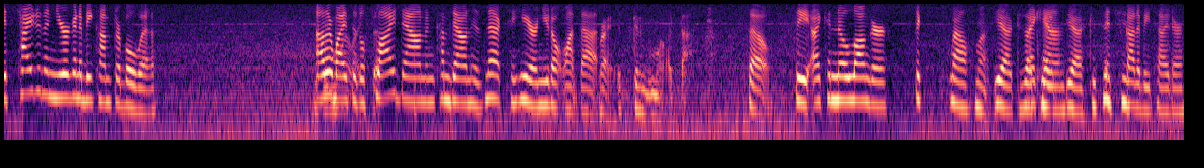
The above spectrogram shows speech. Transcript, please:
It's tighter than you're going to be comfortable with. Otherwise, it'll like this. slide down and come down his neck to here, and you don't want that. right. It's going to be more like that. So, see, I can no longer stick. Well, yeah, because I, I can. Yeah, because it's got to be tighter.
